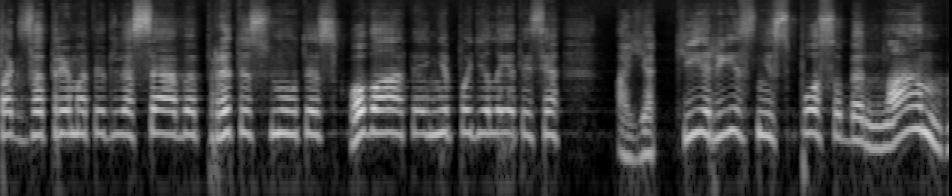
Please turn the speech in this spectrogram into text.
так затримати для себе, притиснути, сховати, не поділитися. А які різні способи нам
